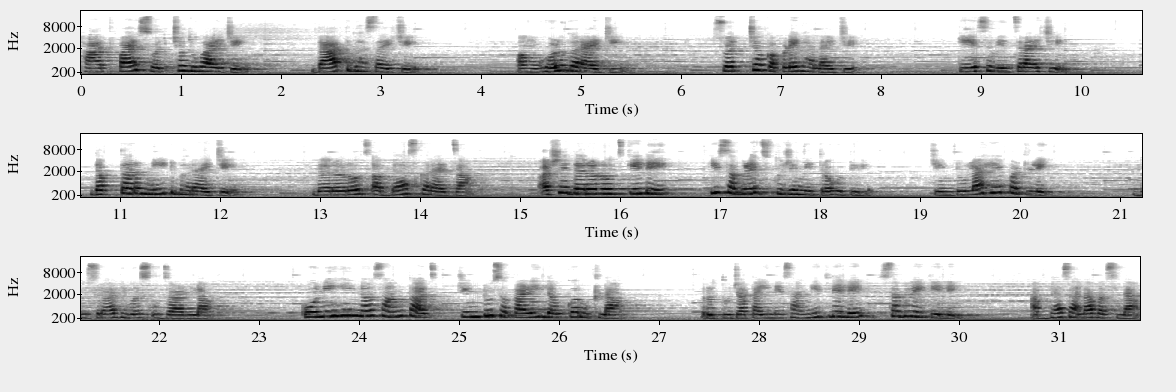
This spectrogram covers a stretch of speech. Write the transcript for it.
हातपाय स्वच्छ धुवायचे. दात घासायचे. अंघोळ करायची स्वच्छ कपडे घालायचे केस विंचरायचे दप्तर नीट भरायचे दररोज अभ्यास करायचा. असे दररोज केले की सगळेच तुझे मित्र होतील. चिंटूला हे पटले. दुसरा दिवस उजाडला. कोणीही न सांगताच चिंटू सकाळी लवकर उठला. ऋतुजाताईने सांगितलेले सगळे केले. अभ्यासाला बसला.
